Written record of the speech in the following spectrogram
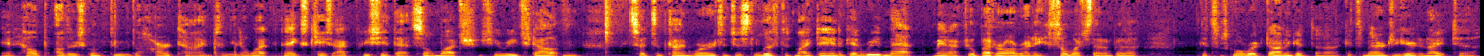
and help others going through the hard times. And you know what? Thanks, Casey. I appreciate that so much. She reached out and said some kind words and just lifted my day. And again, reading that, man, I feel better already. So much that I'm going to get some schoolwork done and get uh, get some energy here tonight to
